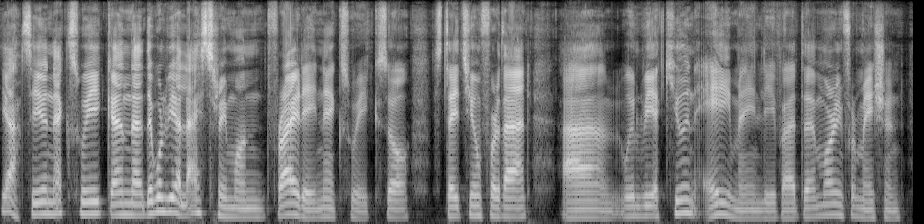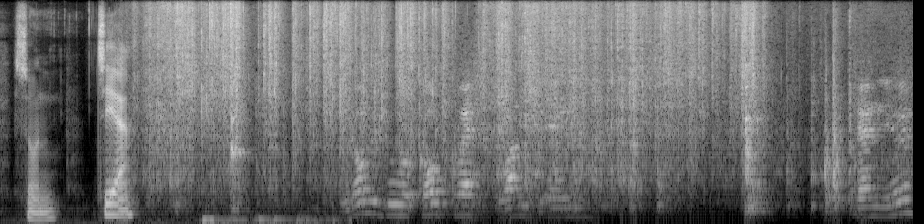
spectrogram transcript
yeah, see you next week. And uh, there will be a live stream on Friday next week. So stay tuned for that. Uh, will be a Q&A mainly, but uh, more information soon. See ya. We're going do a code quest once in 10 years.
